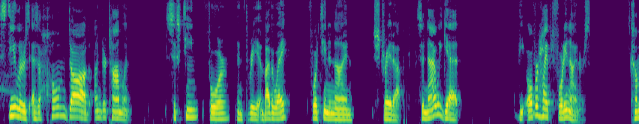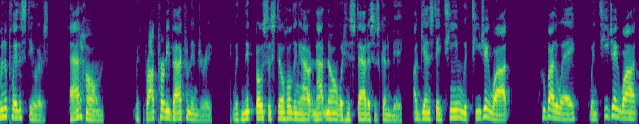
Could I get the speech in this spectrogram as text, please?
Steelers as a home dog under Tomlin. 16, 4, and 3. And by the way, 14 and 9 straight up. So now we get the overhyped 49ers coming to play the Steelers at home with Brock Purdy back from injury, with Nick Bosa still holding out, not knowing what his status is going to be, against a team with TJ Watt, who, by the way, when TJ Watt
